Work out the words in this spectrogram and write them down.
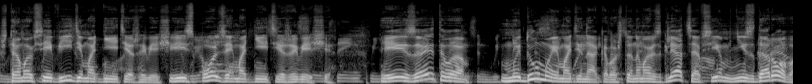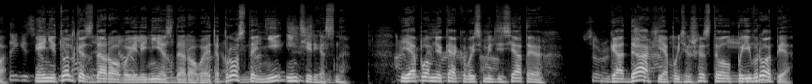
Что мы все видим одни и те же вещи и используем одни и те же вещи. И из-за этого мы думаем одинаково, что, на мой взгляд, совсем нездорово. И не только здорово или нездорово, это просто неинтересно. Я помню, как в 80-х годах я путешествовал по Европе,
